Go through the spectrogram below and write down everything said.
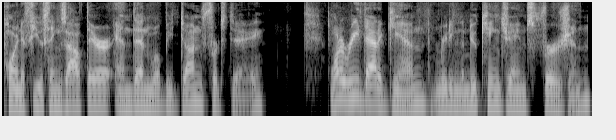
point a few things out there, and then we'll be done for today. I want to read that again. I'm reading the New King James Version.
